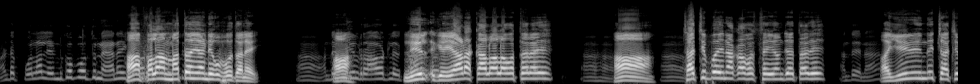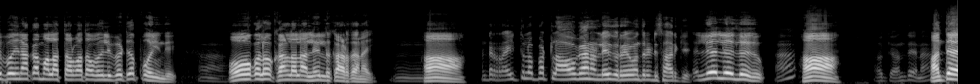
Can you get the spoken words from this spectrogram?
అంటే పొలాలు ఎండుకోపోతున్నాయా ఫలానా మొత్తం ఆ. నీళ్ళు ఏడ కాలాలు వస్తాయి చచ్చిపోయినాక వస్తే ఏం చేస్తుంది ఈరింది చచ్చిపోయినాక మళ్ళీ తర్వాత వదిలిపెడితే పోయింది. ఆ, ఓకలో కళ్ళలో నీళ్ళు. ఆ, అంటే రైతుల పట్ల అవగాహన లేదు రేవంత్ రెడ్డి సార్కి. లేదు లేదు లేదు. అంతే.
